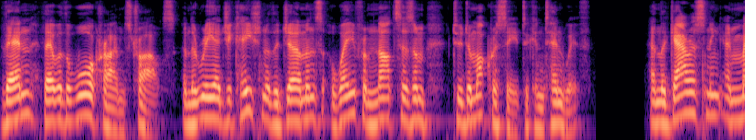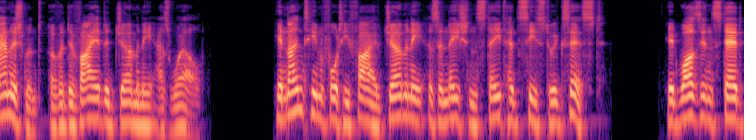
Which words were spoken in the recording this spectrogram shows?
Then there were the war crimes trials and the re education of the Germans away from Nazism to democracy to contend with and the garrisoning and management of a divided Germany as well. In 1945, Germany as a nation state had ceased to exist. It was instead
